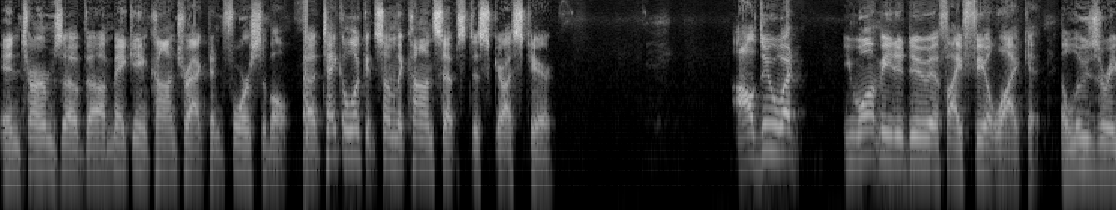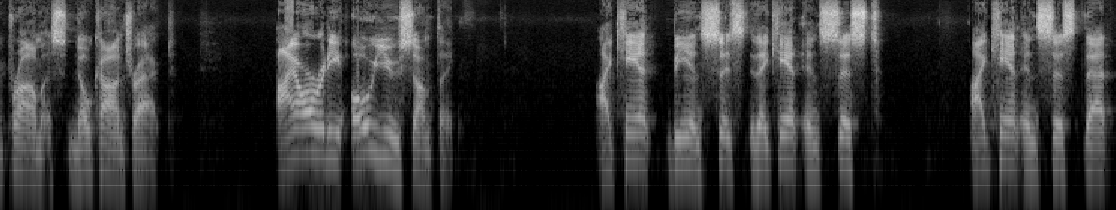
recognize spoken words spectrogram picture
in terms of uh, making a contract enforceable. Uh, take a look at some of the concepts discussed here. I'll do what you want me to do if I feel like it. Illusory promise, no contract. I already owe you something. I can't be insist they can't insist I can't insist that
